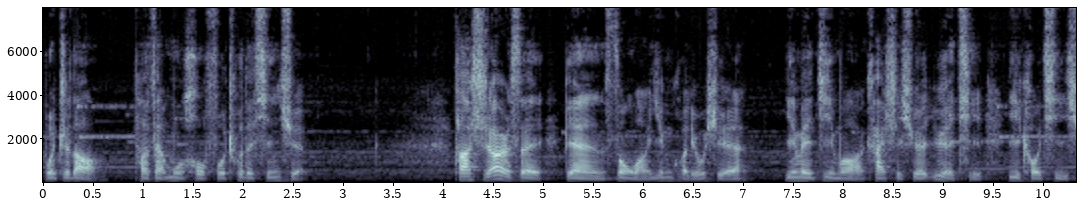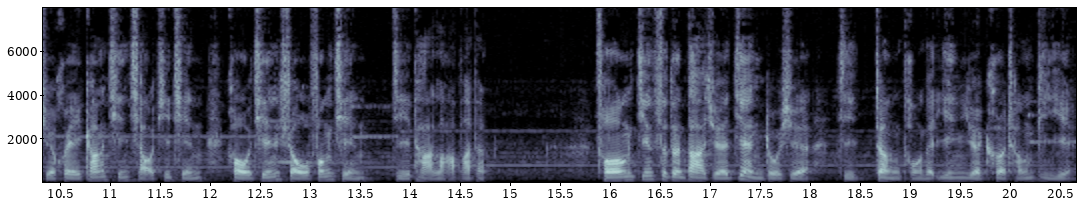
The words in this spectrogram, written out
不知道他在幕后付出的心血。他十二岁便送往英国留学。因为寂寞，开始学乐器，一口气学会钢琴、小提琴、口琴、手风琴、吉他、喇叭等。从金斯顿大学建筑学及正统的音乐课程毕业，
